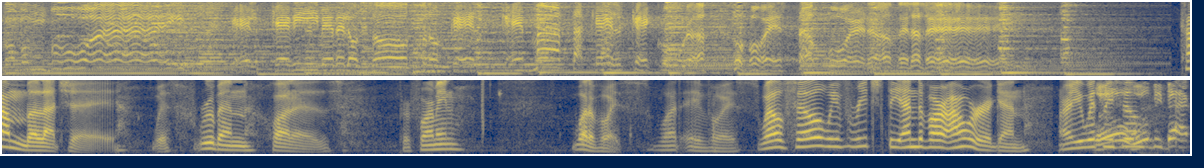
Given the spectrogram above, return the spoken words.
como un buey, que el que vive de los otros, que el que mata, que el que cura, o está fuera de la ley. Cambalache with Ruben Juarez performing. What a voice. What a voice. Well, Phil, we've reached the end of our hour again. Are you with me, Phil? we'll be back.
